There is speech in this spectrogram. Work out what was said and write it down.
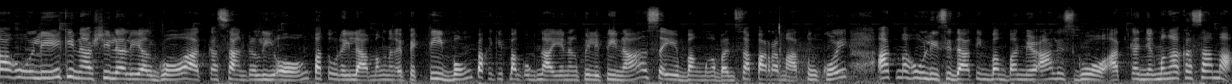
Nakahuli kina Sheila Lialgo at Cassandra Leong patunay lamang ng epektibong pakikipag-ugnayan ng Pilipinas sa ibang mga bansa para matukoy at mahuli si dating Bamban Mayor Alice Guo at kanyang mga kasama.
